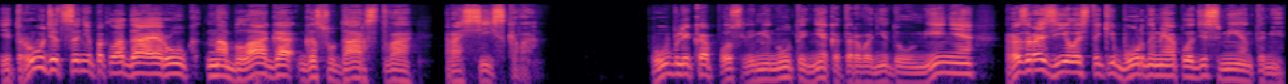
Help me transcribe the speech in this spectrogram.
и трудятся, не покладая рук, на благо государства российского. Публика после минуты некоторого недоумения разразилась таки бурными аплодисментами,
